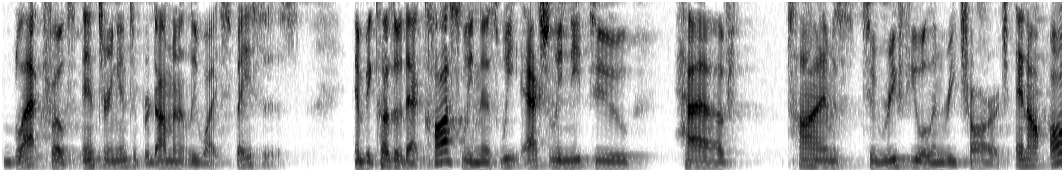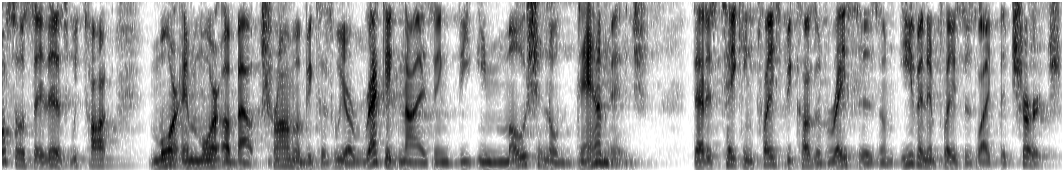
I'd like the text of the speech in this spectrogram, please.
black folks entering into predominantly white spaces. And because of that costliness, we actually need to have times to refuel and recharge. And I'll also say this we talk more and more about trauma because we are recognizing the emotional damage that is taking place because of racism, even in places like the church.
